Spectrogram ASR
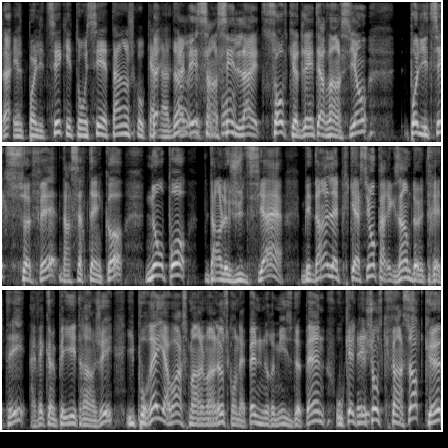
ben, et le politique est aussi étanche qu'au ben, Canada? elle est censée l'être, sauf que de l'intervention politique se fait, dans certains cas, non pas dans le judiciaire, mais dans l'application, par exemple, d'un traité avec un pays étranger, il pourrait y avoir à ce moment-là ce qu'on appelle une remise de peine ou quelque chose qui fait en sorte que...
